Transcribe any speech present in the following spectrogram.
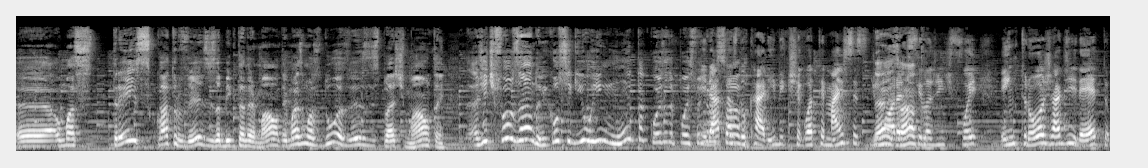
é, umas 3, 4 vezes a Big Thunder Mountain, mais umas duas vezes Splash Mountain. A gente foi usando e conseguiu ir muita coisa depois, foi Piratas engraçado. do Caribe, que chegou a ter mais de uma É, hora exato. de fila, a gente foi, entrou já direto.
